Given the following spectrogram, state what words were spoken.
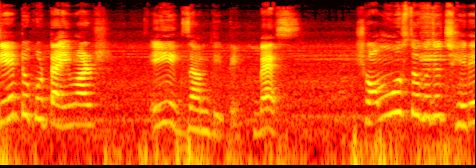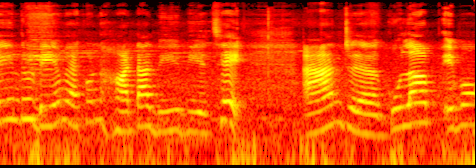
যেটুকু টাইম আর এই এক্সাম দিতে। ব্যাস। সমস্ত কিছু ছেড়ে কিন্তু ডিএম এখন হাঁটা দিয়ে দিয়েছে। অ্যান্ড গোলাপ এবং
